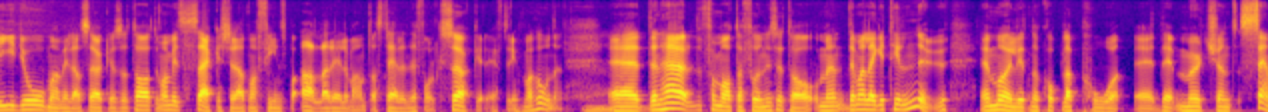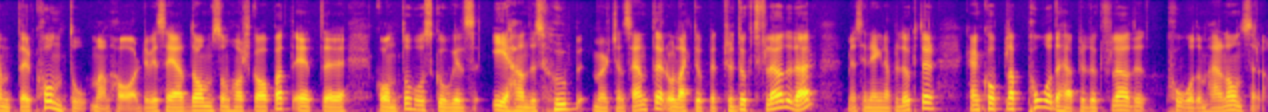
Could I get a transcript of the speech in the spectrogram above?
video, man vill ha sökresultat, man vill säkerställa att man finns på alla relevanta ställen där folk söker efter informationen. Mm. Eh, den här formatet har funnits ett tag, men det man lägger till nu är möjligheten att koppla på eh, det Merchant Center-konto man har, det vill säga att de som har skapat ett eh, konto hos Googles e-handelshub Merchant Center och lagt upp ett produktflöde där med sina egna produkter kan koppla på det här produktflödet på de här annonserna.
